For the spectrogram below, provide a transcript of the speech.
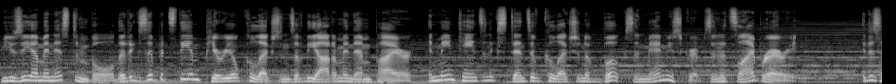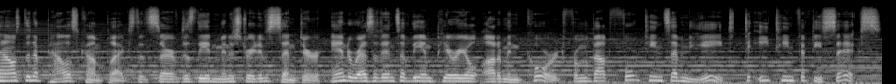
museum in Istanbul that exhibits the imperial collections of the Ottoman Empire and maintains an extensive collection of books and manuscripts in its library. It is housed in a palace complex that served as the administrative center and residence of the Imperial Ottoman Court from about 1478 to 1856.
